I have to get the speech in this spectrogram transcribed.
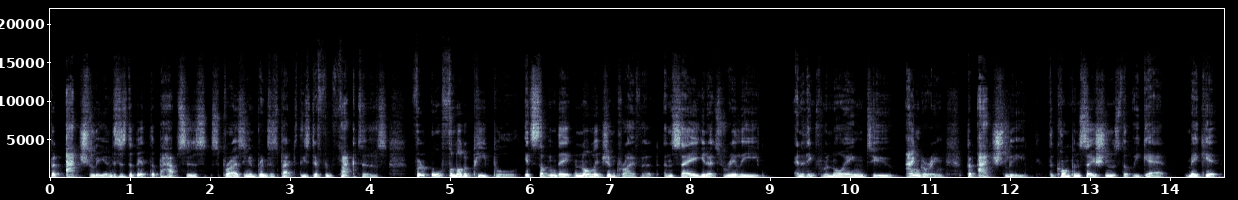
But actually, and this is the bit that perhaps is surprising and brings us back to these different factors, for an awful lot of people, it's something they acknowledge in private and say, you know, it's really anything from annoying to angering. But actually, the compensations that we get make it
